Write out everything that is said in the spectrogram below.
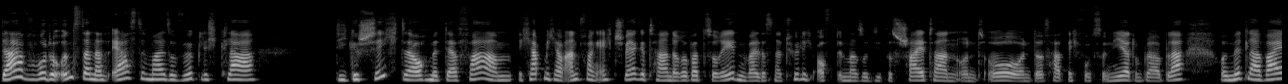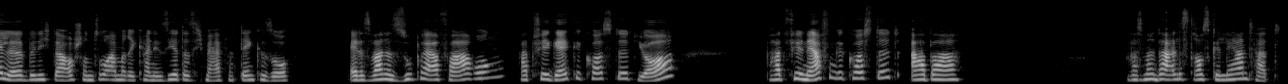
da wurde uns dann das erste Mal so wirklich klar, die Geschichte auch mit der Farm, ich habe mich am Anfang echt schwer getan, darüber zu reden, weil das natürlich oft immer so dieses Scheitern und oh, und das hat nicht funktioniert und bla bla. Und mittlerweile bin ich da auch schon so amerikanisiert, dass ich mir einfach denke, so, ey, das war eine super Erfahrung, hat viel Geld gekostet, ja, hat viel Nerven gekostet, aber was man da alles draus gelernt hat,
